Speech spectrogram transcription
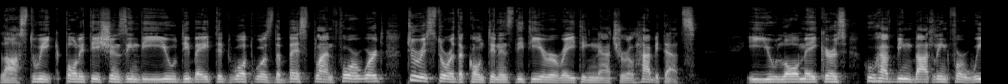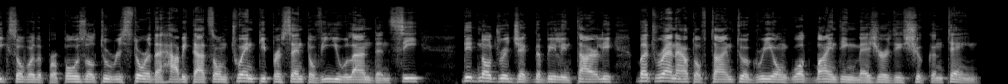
Last week, politicians in the EU debated what was the best plan forward to restore the continent's deteriorating natural habitats. EU lawmakers, who have been battling for weeks over the proposal to restore the habitats on 20% of EU land and sea, did not reject the bill entirely, but ran out of time to agree on what binding measures it should contain.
